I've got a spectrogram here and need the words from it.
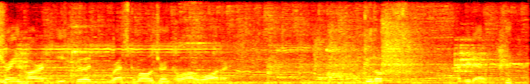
train hard, eat good, rest well, drink a lot of water. Do those every day.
